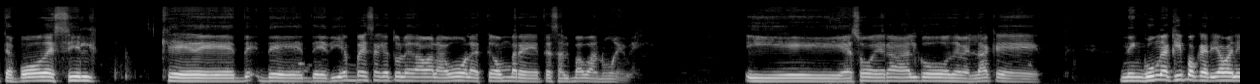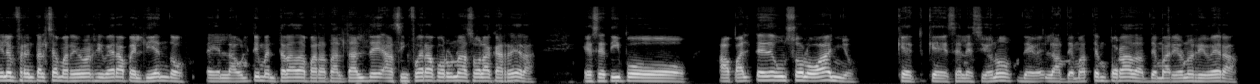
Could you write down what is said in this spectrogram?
te puedo decir que de 10 veces que tú le dabas la bola, este hombre te salvaba 9. Y eso era algo de verdad que ningún equipo quería venir a enfrentarse a Mariano Rivera perdiendo en la última entrada para tratar de, así fuera por una sola carrera. Ese tipo, aparte de un solo año que, que se lesionó de las demás temporadas de Mariano Rivera,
